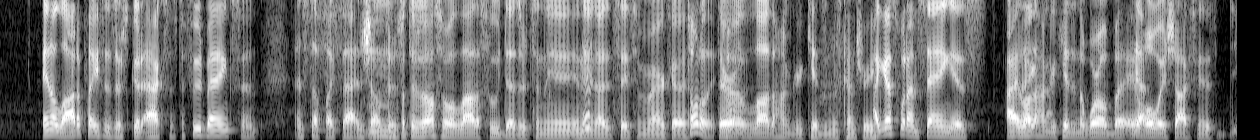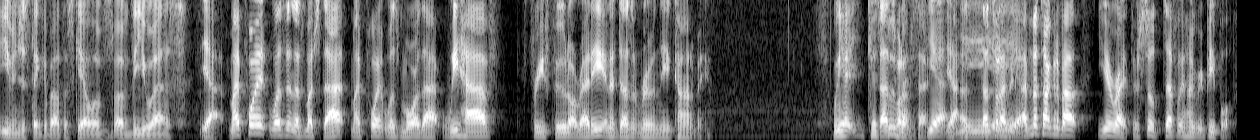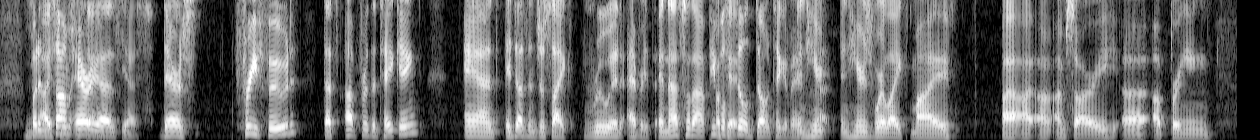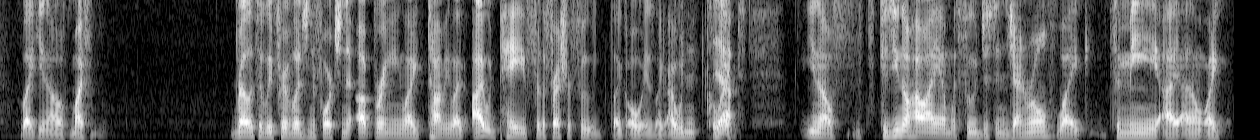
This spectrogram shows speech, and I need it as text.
in a lot of places, there's good access to food banks and and stuff like that and shelters. Mm, But there's also a lot of food deserts in the in the United States of America. Totally, There are a lot of hungry kids in this country. I guess what I'm saying is, I, there are a lot I- of hungry kids in the world, but it Yeah. always shocks me to th- even just think about the scale of, of the U.S. Yeah, my point wasn't as much that. My point was more that we have free food already, and it doesn't ruin the economy. We ha- cause That's what I'm saying. Yeah, yeah, that's, yeah, that's yeah, what I mean. yeah. I'm not talking about. You're right. There's still definitely hungry people, but in I some you're saying. areas, yes. there's free food that's up for the taking, and it doesn't just like ruin everything. And that's what I'm. people okay. still don't take advantage and of here that. and here's where like my I, I I'm sorry uh, upbringing, like you know my relatively privileged and fortunate upbringing like taught me like I would pay for the fresher food like always like I wouldn't collect, you know, because you know how I am with food just in general like to me I I don't like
